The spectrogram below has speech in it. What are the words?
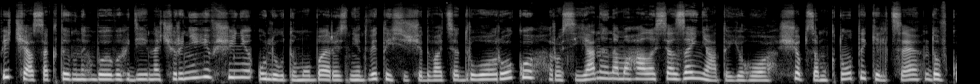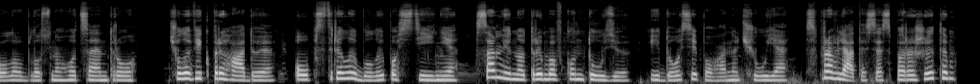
Під час активних бойових дій на Чернігівщині у лютому-березні 2022 року росіяни намагалися зайняти його, щоб замкнути кільце довкола обласного центру. Чоловік пригадує, обстріли були постійні. Сам він отримав контузію і досі погано чує. Справлятися з пережитим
